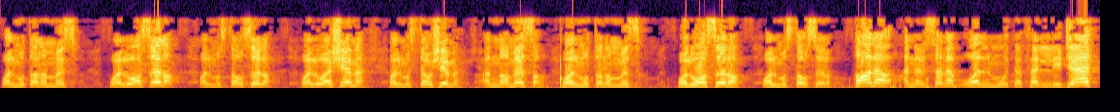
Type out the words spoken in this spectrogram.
والمتنمصة والواصلة والمستوصلة والواشمة والمستوشمة النامصة والمتنمصة والواصلة والمستوصلة. قال النبي صلى الله عليه وسلم والمتفلجات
